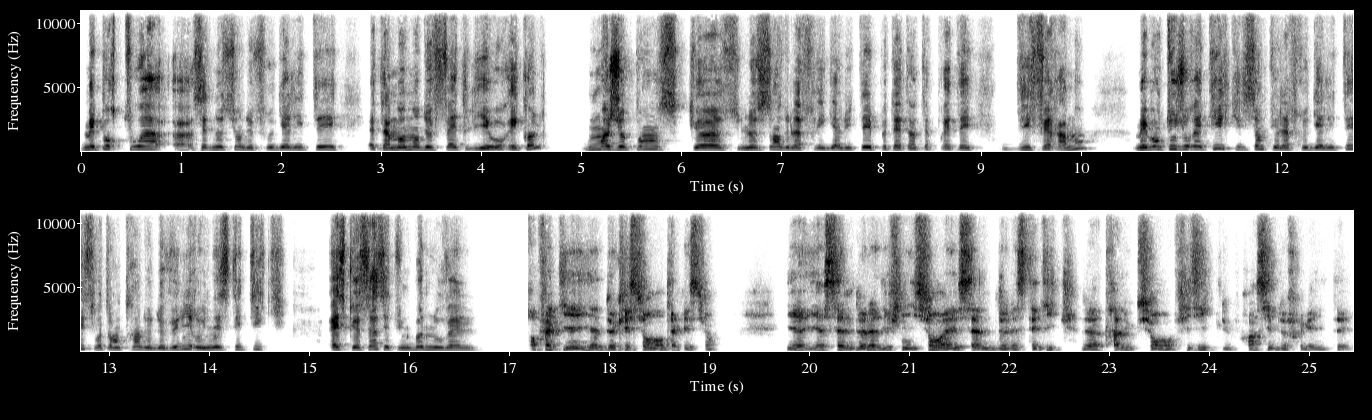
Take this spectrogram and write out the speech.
Mais pour toi, euh, cette notion de frugalité est un moment de fête lié aux récoltes moi, je pense que le sens de la frugalité peut être interprété différemment. Mais bon, toujours est-il qu'il semble que la frugalité soit en train de devenir une esthétique. Est-ce que ça, c'est une bonne nouvelle? En fait, il y a deux questions dans ta question. Il y, a, celle de la définition et celle de l'esthétique, de la traduction physique du principe de frugalité.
